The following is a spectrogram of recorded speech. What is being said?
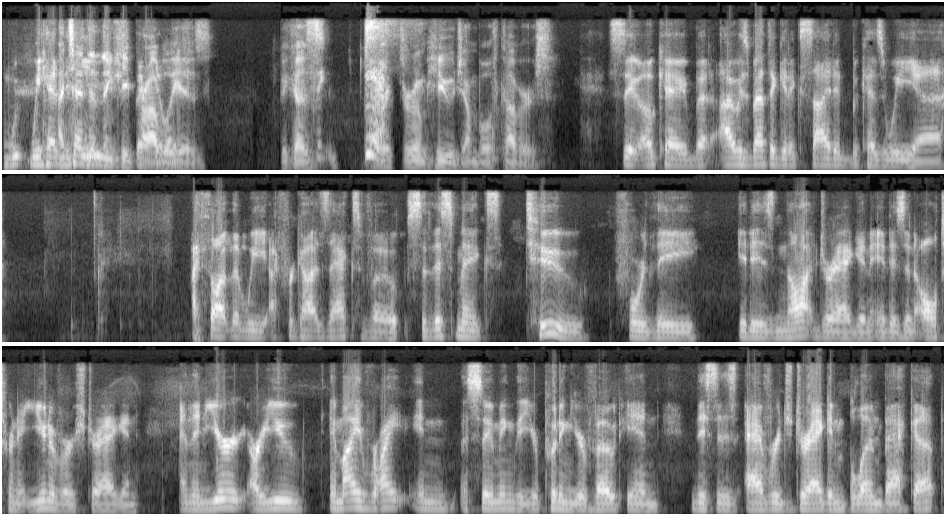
we, we had I tend to think he probably is because See, yes! Erik drew him huge on both covers See, okay, but I was about to get excited because we uh I thought that we I forgot Zach's vote, so this makes two for the it is not dragon, it is an alternate universe dragon. And then you're are you am I right in assuming that you're putting your vote in this is average dragon blown back up?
